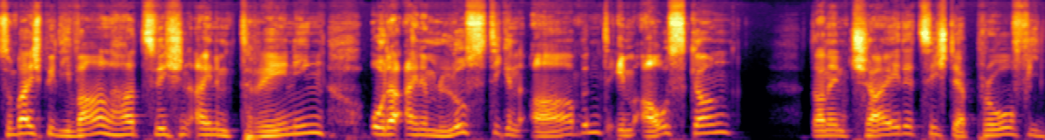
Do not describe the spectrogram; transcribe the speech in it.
zum Beispiel die Wahl hat zwischen einem Training oder einem lustigen Abend im Ausgang, dann entscheidet sich der Profi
